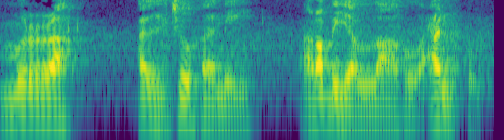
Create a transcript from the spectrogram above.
Murra al Juhani రబియల్లాహు అన్హు.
